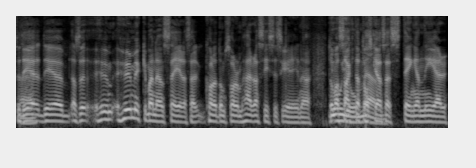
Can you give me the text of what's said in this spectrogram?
Så det, det, alltså, hur, hur mycket man än säger så här, kolla de sa de här rasistiska grejerna. De Jo, har sagt jo, att de ska men- så här, stänga ner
